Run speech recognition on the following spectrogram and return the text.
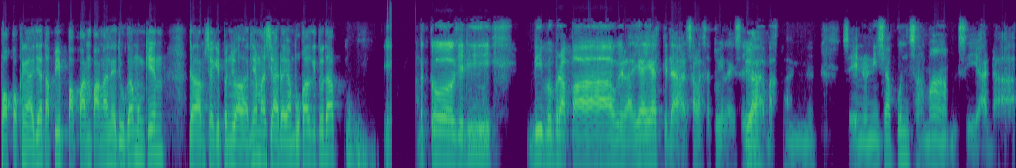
pokoknya aja tapi papan pangannya juga mungkin dalam segi penjualannya masih ada yang buka gitu Dap? Betul jadi di beberapa wilayah ya tidak salah satu wilayah saja Iya. bahkan se Indonesia pun sama masih ada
